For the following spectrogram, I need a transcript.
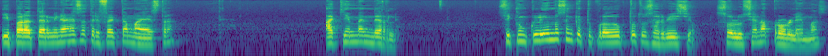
Y para terminar esa trifecta maestra, ¿a quién venderle? Si concluimos en que tu producto o tu servicio soluciona problemas,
